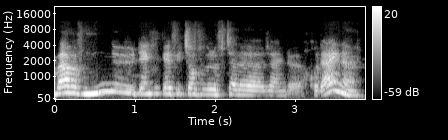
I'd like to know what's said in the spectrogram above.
waar we nu denk ik even iets over willen vertellen zijn de gordijnen.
